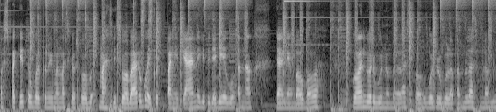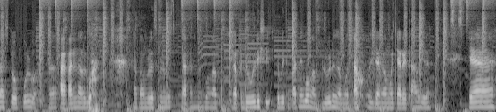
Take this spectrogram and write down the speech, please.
ospek itu buat penerimaan mahasiswa mahasiswa baru gue ikut kepanitiaannya gitu. Jadi ya gue kenal dan yang bawah-bawah. Gue kan 2016 bawah gue 2018 19 20 wah gak kenal gue 18 19 gak kenal gue gak, gak peduli sih. Tapi tempatnya gue gak peduli gak mau tahu dan gak mau cari tahu gitu. Ya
